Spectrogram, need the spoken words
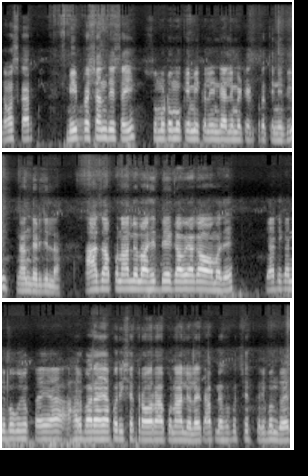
नमस्कार. मी Prashant Desai Sumitomo chemical India limited प्रतिनिधी नांदेड जिल्हा. आज आपण आलेलो आहे देगाव या गावामध्ये. या ठिकाणी बघू शकता या हरभरा या परिक्षेत्रावर आपण आलेलो आहेत. आपल्यासोबत शेतकरी बंधू आहेत.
